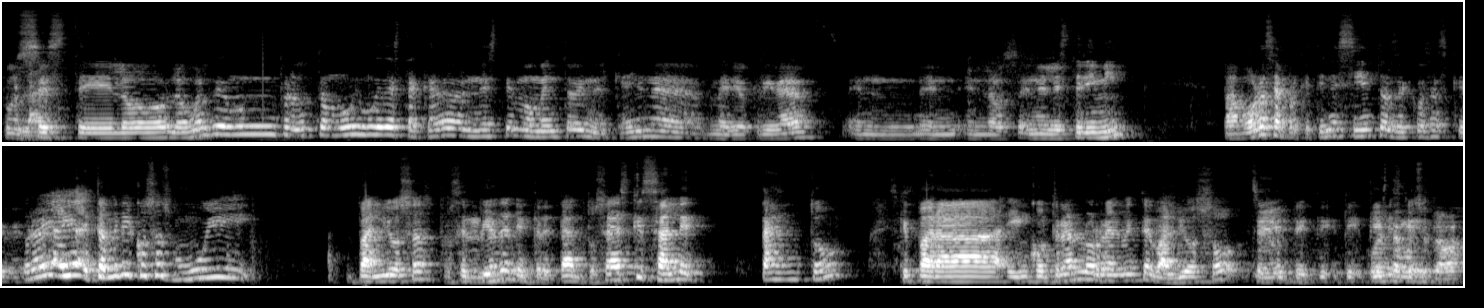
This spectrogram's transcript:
Pues Claro. este lo, lo vuelve un producto muy muy destacado en este momento en el que hay una mediocridad en, en, en los, en el streaming pavorosa porque tiene cientos de cosas que ver. Pero hay- hay- también hay cosas muy valiosas, pero se pierden entre tanto. O sea, es que sale tanto que para encontrarlo realmente valioso, Sí. te- te- te- cuesta que- mucho trabajo.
